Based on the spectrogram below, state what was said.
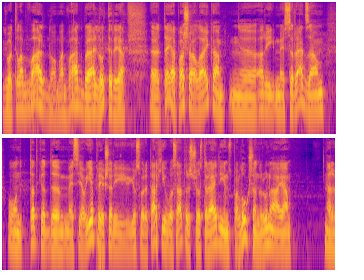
Ļoti labi vārdi no manas vārdu brāļa Lutera. Jā. Tajā pašā laikā arī mēs redzam, un tad, kad mēs jau iepriekš arī jūs varat arhīvos atrast šos raidījumus par lūkšanu, runājām ar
